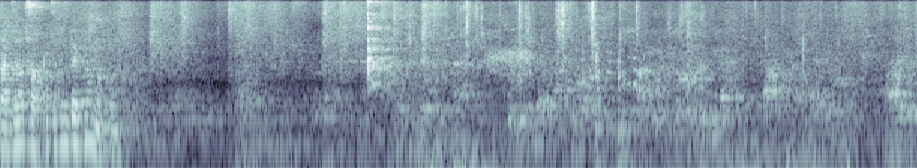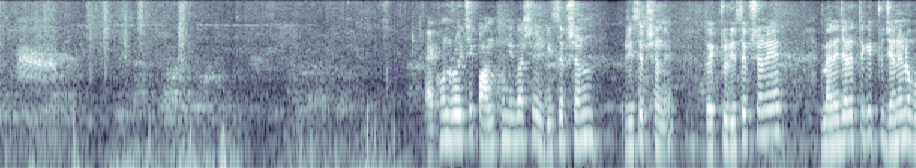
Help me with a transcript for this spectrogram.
তার জন্য সব কিছু কিন্তু একদম নতুন। এখন রয়েছে পান্থনিবাসের রিসেপশন রিসেপশনে তো একটু রিসেপশনে ম্যানেজারের থেকে একটু জেনে নেব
